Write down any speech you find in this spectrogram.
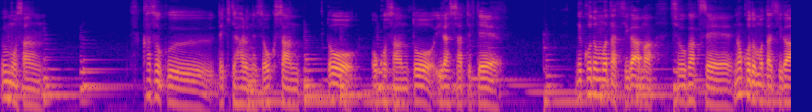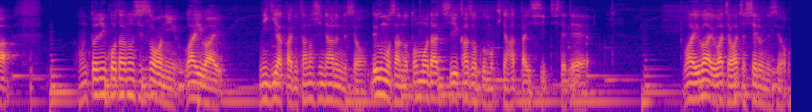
うもさん、家族で来てはるんですよ。奥さんとお子さんといらっしゃってて、で、子供たちが、まあ、小学生の子供たちが、本当にこう楽しそうに、ワイワイ、賑やかに楽しんではるんですよ。で、うもさんの友達、家族も来てはったりしてて、ワイワイわちゃわちゃしてるんですよ。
